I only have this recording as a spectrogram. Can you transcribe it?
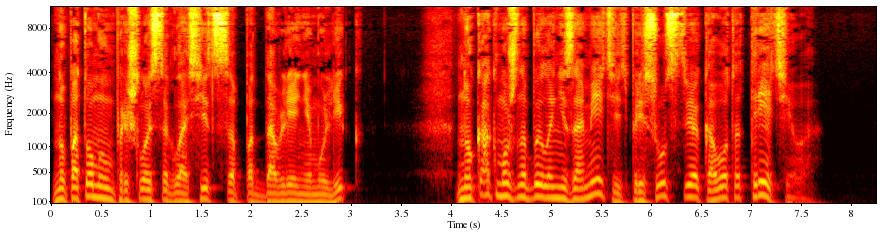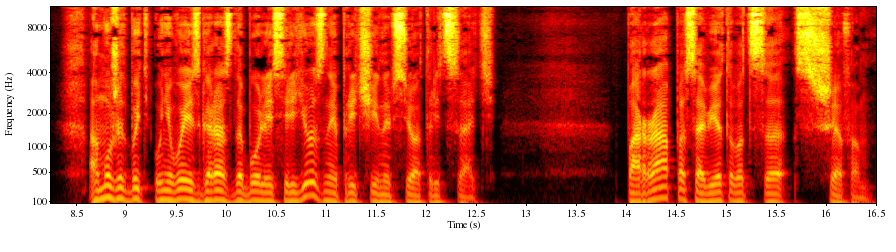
но потом ему пришлось согласиться под давлением улик. Но как можно было не заметить присутствие кого-то третьего? А может быть, у него есть гораздо более серьезные причины все отрицать? Пора посоветоваться с шефом.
